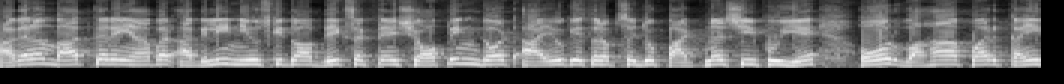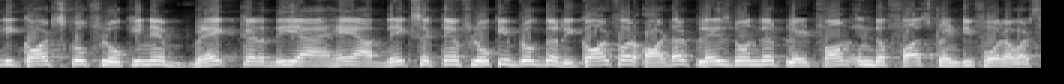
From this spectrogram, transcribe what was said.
अगर हम बात करें यहाँ पर अगली न्यूज़ की तो आप देख सकते हैं शॉपिंग डॉट आईओ की तरफ़ से जो पार्टनरशिप हुई है और वहाँ पर कई रिकॉर्ड्स को फ्लोकी ने ब्रेक कर दिया है। आप देख सकते हैं Floki broke the record for order placed on their platform in the first 24 hours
